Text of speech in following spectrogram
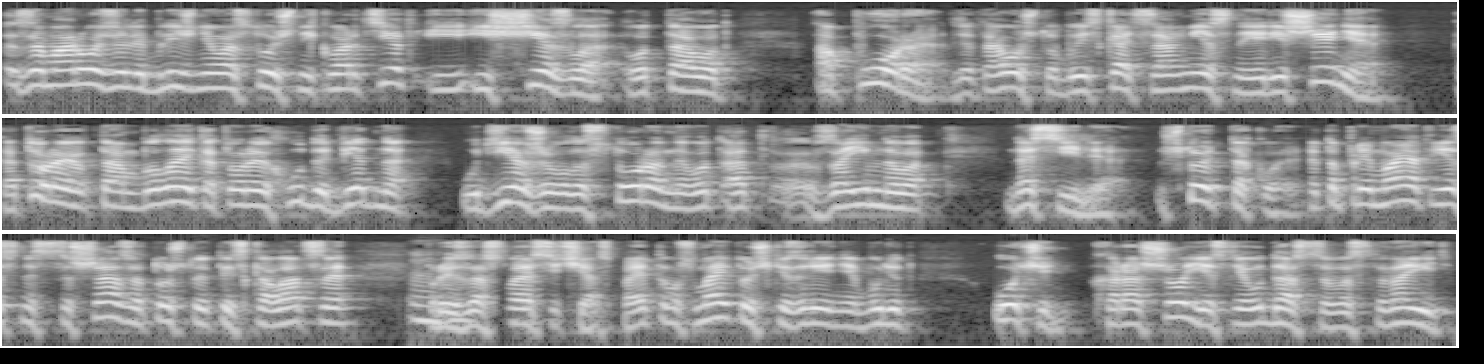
заморозили ближневосточный квартет и исчезла вот та вот опора для того, чтобы искать совместные решения, которая там была и которая худо-бедно удерживала стороны вот от взаимного насилия. Что это такое? Это прямая ответственность США за то, что эта эскалация угу. произошла сейчас. Поэтому, с моей точки зрения, будет очень хорошо, если удастся восстановить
